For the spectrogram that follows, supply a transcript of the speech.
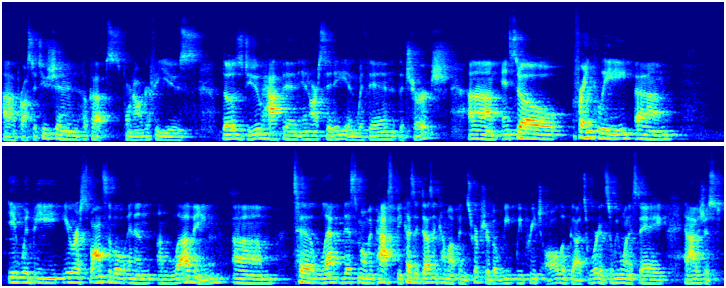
Uh, prostitution, hookups, pornography use, those do happen in our city and within the church. Um, and so, frankly, um, it would be irresponsible and un- unloving um, to let this moment pass because it doesn't come up in scripture, but we, we preach all of God's word. And so we want to say, and I was just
